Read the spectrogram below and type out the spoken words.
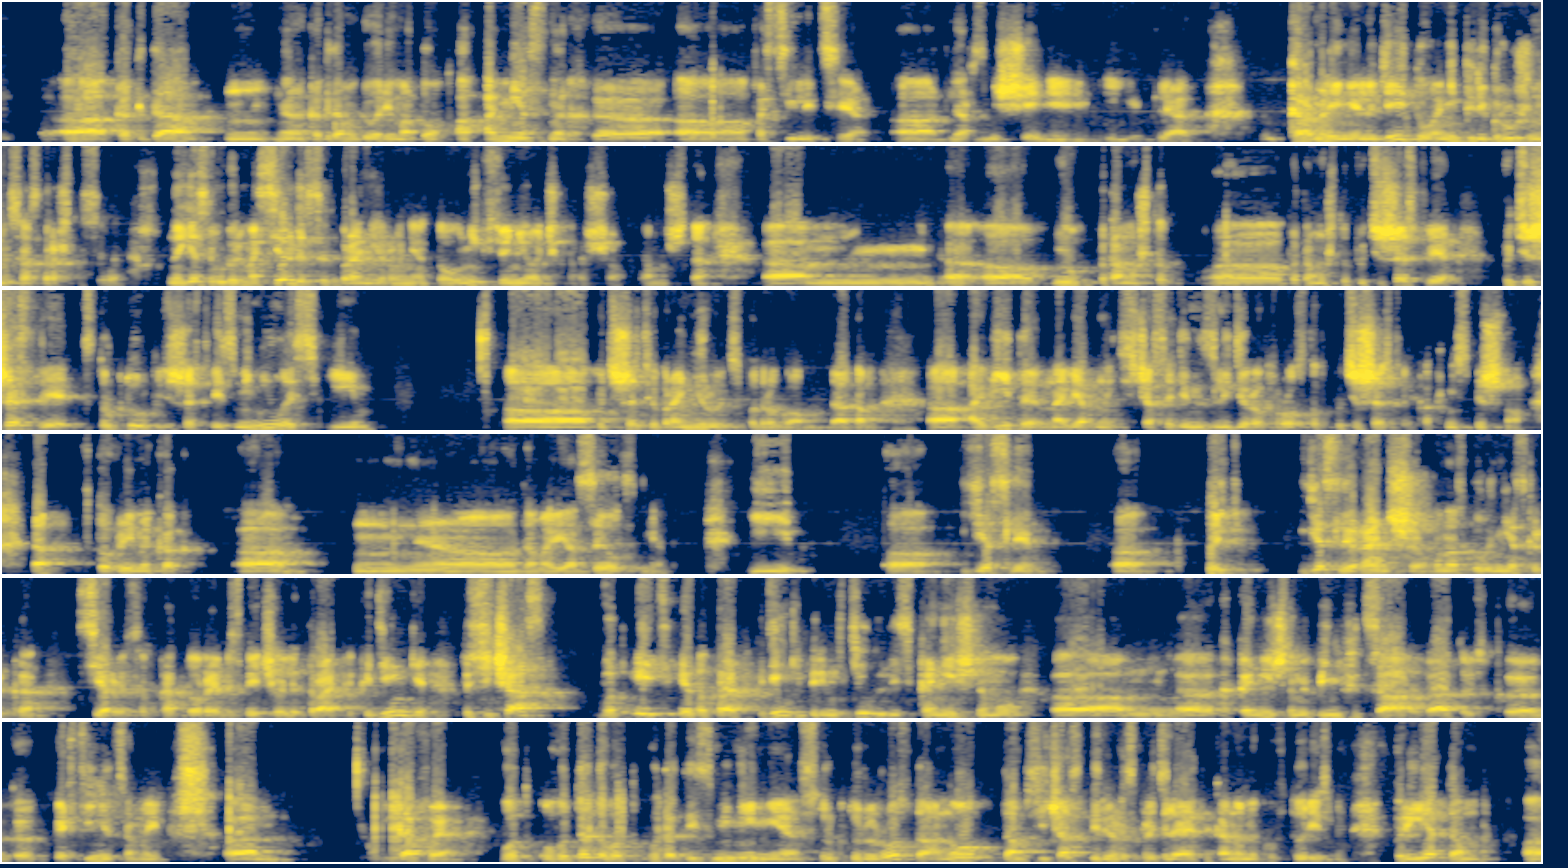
когда, э, когда мы говорим о том, о, о местных фасилити э, э, для размещения и для кормления людей, то они перегружены со страшной силой. Но если мы говорим о сервисах бронирования, то у них все не очень хорошо, потому что, эм, э, ну, потому что, потому что путешествие, путешествие, структура путешествия изменилась, и а, путешествия бронируются по-другому. Да, там, а, Авито, наверное, сейчас один из лидеров роста в путешествиях, как не смешно. Да, в то время как а, там, Aviasales нет. И если, то есть, если раньше у нас было несколько сервисов, которые обеспечивали трафик и деньги, то сейчас вот эти, этот трафик и деньги переместились к конечному, э, э, к конечному бенефициару, да, то есть к, к гостиницам и, э, и кафе. Вот, вот, это, вот, вот это изменение структуры роста, оно там сейчас перераспределяет экономику в туризме. При этом э,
